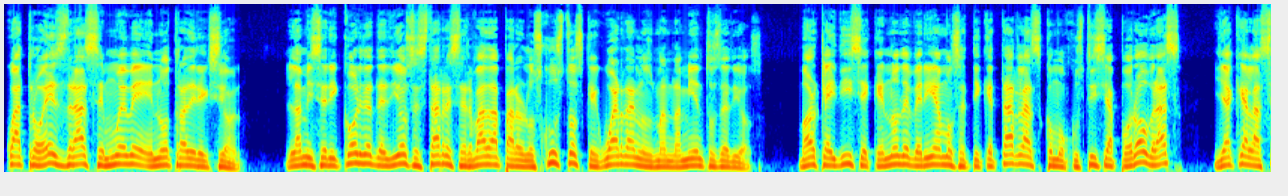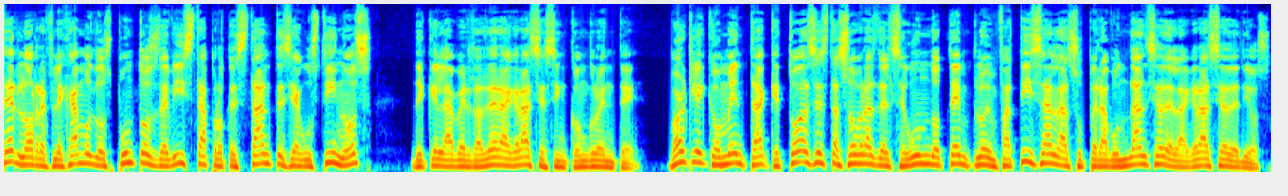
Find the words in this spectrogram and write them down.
Cuatro Esdras se mueve en otra dirección. La misericordia de Dios está reservada para los justos que guardan los mandamientos de Dios. Barclay dice que no deberíamos etiquetarlas como justicia por obras, ya que al hacerlo reflejamos los puntos de vista protestantes y agustinos de que la verdadera gracia es incongruente. Barclay comenta que todas estas obras del segundo templo enfatizan la superabundancia de la gracia de Dios.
